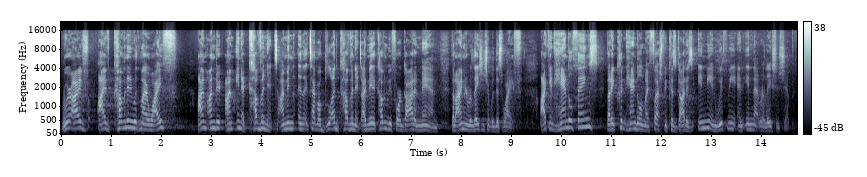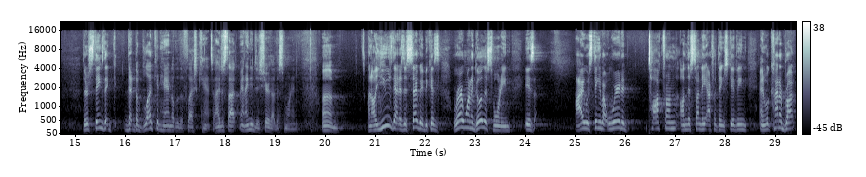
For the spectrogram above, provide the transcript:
Where I've I've covenanted with my wife, I'm under I'm in a covenant. I'm in, in a type of blood covenant. I've made a covenant before God and man that I'm in relationship with this wife. I can handle things that I couldn't handle in my flesh because God is in me and with me and in that relationship. There's things that, that the blood can handle that the flesh can't. And I just thought, man, I need to share that this morning. Um, and I'll use that as a segue because where I want to go this morning is I was thinking about where to talk from on this Sunday after Thanksgiving. And what kind of brought,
